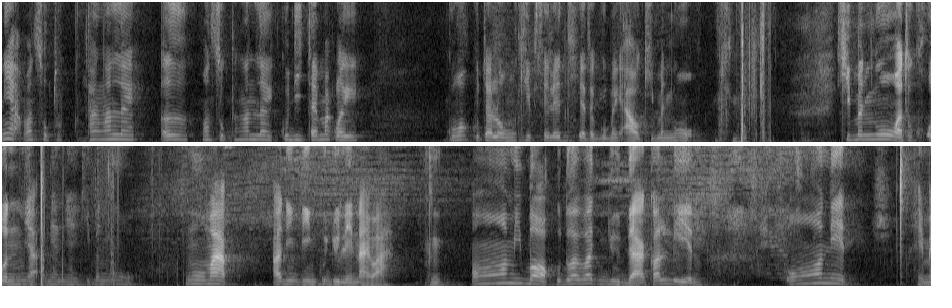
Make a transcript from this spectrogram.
เนี่ยวันศุกร์ทุกทั้งนั้นเลย เออ วันศุกร์ทั้งนั้นเลย กูดีใจมากเลย กูว่ากูจะลงคลิปเซเลเทียแต่กูไม่เอาคลิปมันโง่ คลิปมันโง่อะทุกคนเนี่ยเนี่ยเนี่ยคลิปมันโง่ โง่มาก เอาจริง ๆ กูอยู่เรียนไหนวะ อ๋อ มีบอกกูด้วยว่าอยู่ดาก็เรียนอ๋อเน็ต เห็นไหม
